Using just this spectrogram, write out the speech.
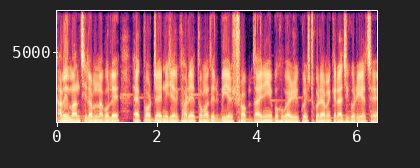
আমি মানছিলাম না বলে এক পর্যায়ে নিজের ঘাড়ে তোমাদের বিয়ের সব দায় নিয়ে বহুবার রিকোয়েস্ট করে আমাকে রাজি করিয়েছে।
